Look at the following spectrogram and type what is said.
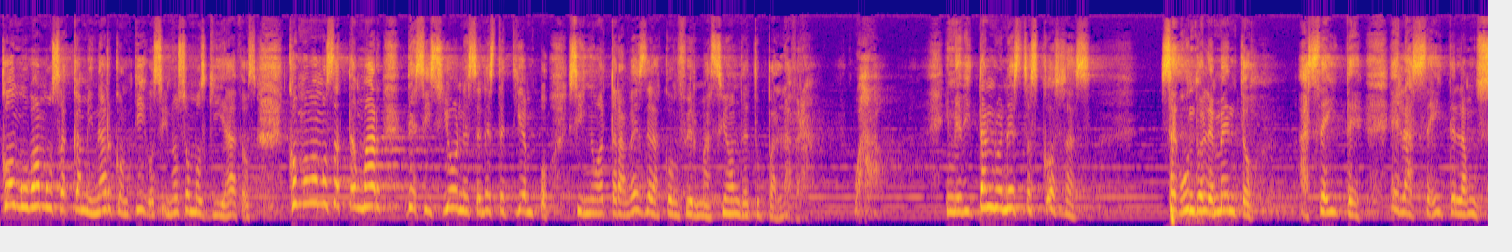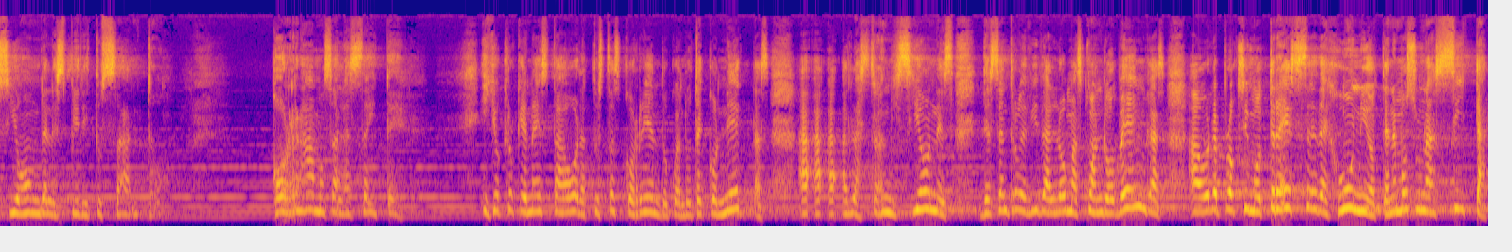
¿Cómo vamos a caminar contigo si no somos guiados? ¿Cómo vamos a tomar decisiones en este tiempo si no a través de la confirmación de tu palabra? Wow. Y meditando en estas cosas, segundo elemento, aceite, el aceite, la unción del Espíritu Santo. Corramos al aceite. Y yo creo que en esta hora tú estás corriendo cuando te conectas a, las transmisiones de Centro de Vida Lomas. Cuando vengas ahora el próximo 13 de junio, tenemos una cita,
